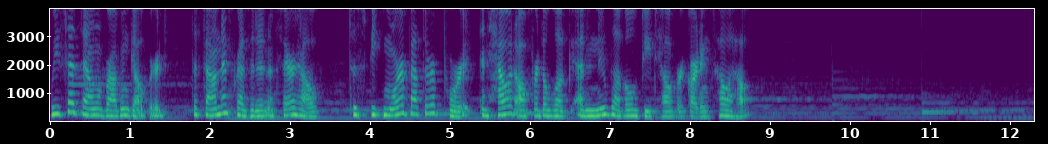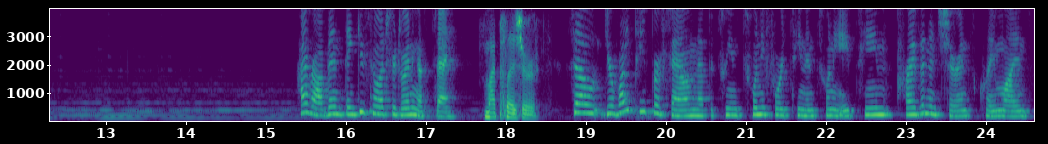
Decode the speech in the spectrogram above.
We sat down with Robin Gelburd, the founder and president of Fair Health, to speak more about the report and how it offered a look at a new level of detail regarding telehealth. Hi, Robin. Thank you so much for joining us today. My pleasure. So, your white paper found that between 2014 and 2018, private insurance claim lines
